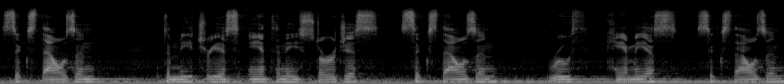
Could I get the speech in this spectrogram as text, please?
6,000. Demetrius Anthony Sturgis, 6,000. Ruth Camius, $6,000.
